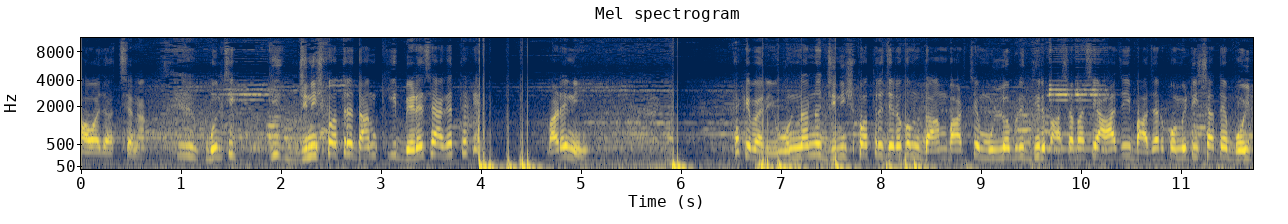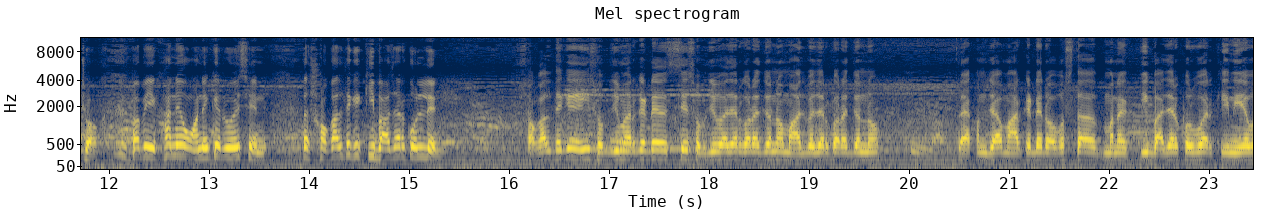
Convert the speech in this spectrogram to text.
পাওয়া যাচ্ছে না। বলছি, কি জিনিসপত্রের দাম কি বেড়েছে আগের থেকে? বাড়েনি। একেবারেই। অন্যান্য জিনিসপত্রের যেরকম দাম বাড়ছে, মূল্যবৃদ্ধির পাশাপাশি আজ এই বাজার কমিটির সাথে বৈঠক। তবে এখানে অনেকে রয়েছেন, তা সকাল থেকে কি বাজার করলেন? সকাল থেকে এই সবজি মার্কেটে এসছে, সবজি বাজার করার জন্য, মাছ বাজার করার জন্য। তো এখন যা মার্কেটের অবস্থা মানে কি বাজার করব আর কি নিয়ে যাব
